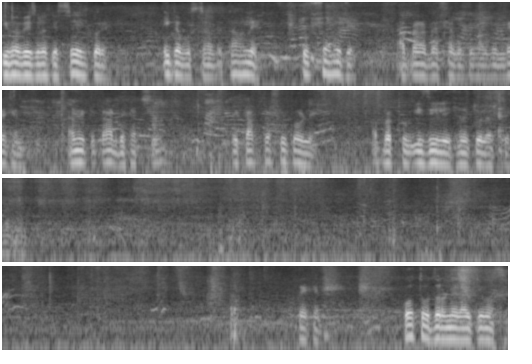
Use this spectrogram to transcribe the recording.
কীভাবে এগুলোকে সেল করে, এইটা বুঝতে হবে। তাহলে খুব সহজে আপনারা ব্যবসা করতে পারবেন। দেখেন, আমি একটু কার্ড দেখাচ্ছি। এই কার্ডটা শু করলে আপনার খুব ইজিলি এখানে চলে আসতে পারবেন। দেখেন, কত ধরনের আইটেম আছে,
